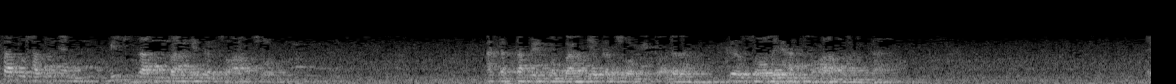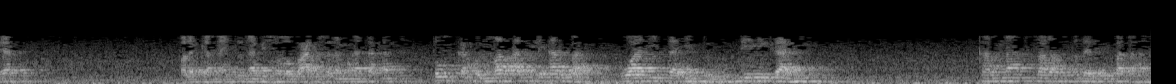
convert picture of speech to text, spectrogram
satu-satunya yang bisa membahagiakan seorang suami. Akan tapi yang membahagiakan suami itu adalah kesolehan seorang wanita. Ya. Oleh karena itu Nabi SAW mengatakan tungkahul mar'at li arba. Wanita itu dinikahi karena salah satu dari empat hal.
